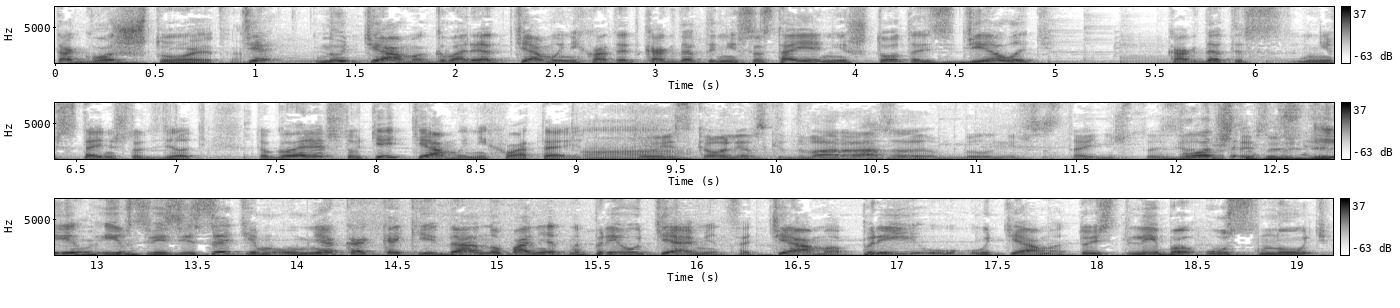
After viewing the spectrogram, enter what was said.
Так вот, Что это? тя- ну тяма, говорят, тямы не хватает. Когда ты не в состоянии что-то сделать, когда ты не в состоянии что-то сделать, то говорят, что у тебя тямы не хватает. А. То есть Ковалевский два раза был не в состоянии что-то Вот, сделать. Что-то и, сделать. и в связи с этим у меня как какие, да, ну понятно, приутямиться, тяма, приутяма, то есть либо уснуть,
